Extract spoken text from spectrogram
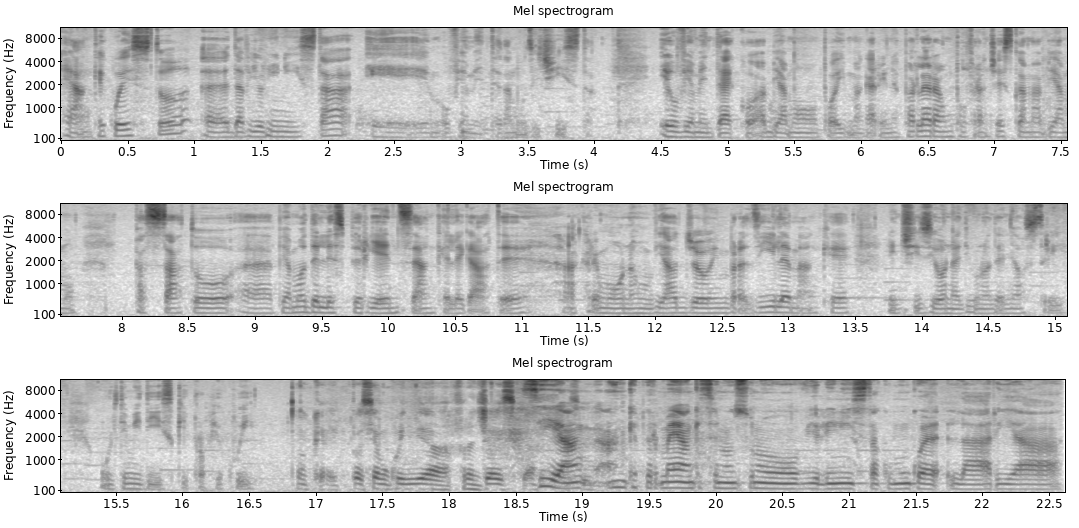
è anche questo eh, da violinista e ovviamente da musicista. E ovviamente ecco, abbiamo poi magari ne parlerà un po' Francesca, ma abbiamo passato, eh, abbiamo delle esperienze anche legate a Cremona, un viaggio in Brasile, ma anche l'incisione di uno dei nostri ultimi dischi proprio qui. Ok, passiamo quindi a Francesca. Sì, an- anche per me, anche se non sono violinista, comunque l'aria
